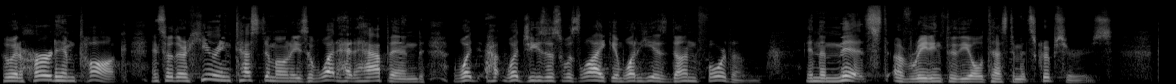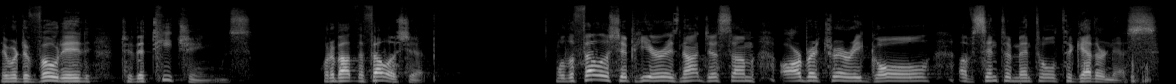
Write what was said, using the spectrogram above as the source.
who had heard him talk. And so they're hearing testimonies of what had happened, what, what Jesus was like, and what he has done for them in the midst of reading through the Old Testament scriptures. They were devoted to the teachings. What about the fellowship? Well, the fellowship here is not just some arbitrary goal of sentimental togetherness,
